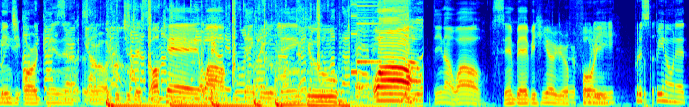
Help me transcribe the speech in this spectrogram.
Minji or trainer uh, Gucci just okay wow thank you thank you wow Dina wow Sam baby here you're You're 40 Put a spin on it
